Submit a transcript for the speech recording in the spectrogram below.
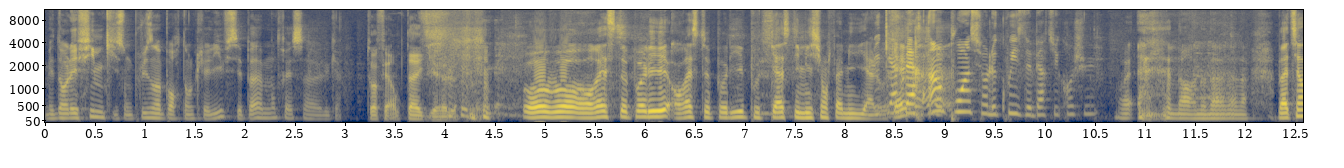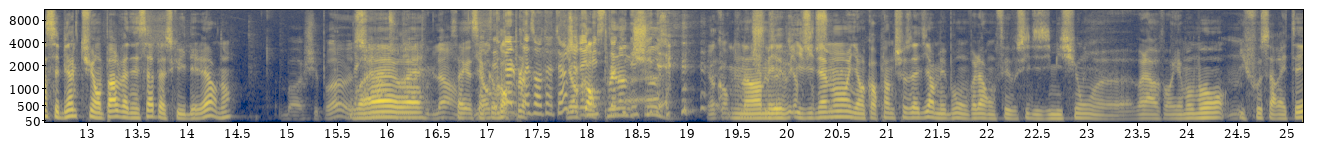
Mais dans les films qui sont plus importants que les livres, c'est pas montré ça, Lucas. Toi, ferme ta gueule. Oh, bon, on reste poli, on reste poli, podcast, émission familiale. Lucas ok perd un point sur le quiz de Bertie Crochu. non, non, non, non, non. Bah tiens, c'est bien que tu en parles, Vanessa, parce qu'il est l'heure, non? Bah, je sais pas. Ouais, c'est ouais. ça encore C'est toi le plein- présentateur, il y a encore c'est plein de choses. décides. Il y a encore plein de Non, choses à mais évidemment, il y a encore plein de choses à dire, mais bon, voilà, on fait aussi des émissions. euh, voilà, il y a un moment, Mm. il faut s'arrêter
